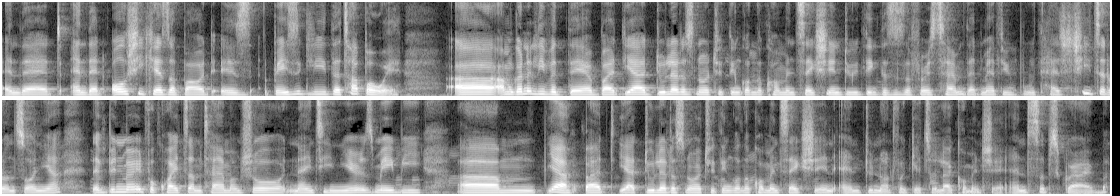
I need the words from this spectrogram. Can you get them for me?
and that and that all she cares about is basically the Tupperware. Uh, I'm gonna leave it there, but yeah, do let us know what you think on the comment section. Do you think this is the first time that Matthew Booth has cheated on Sonia? They've been married for quite some time, I'm sure 19 years maybe. Um, yeah, but yeah, do let us know what you think on the comment section, and do not forget to like, comment, share, and subscribe.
